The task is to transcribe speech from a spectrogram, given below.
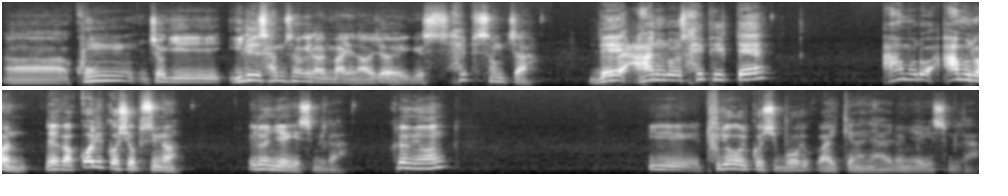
아, 공 저기 일삼성이라는 말이 나오죠. 이게 살피성자. 내 안으로 살필 때 아무로 아무런 내가 꺼릴 것이 없으면 이런 얘기겠습니다. 그러면 이 두려울 것이 뭐가 있겠느냐 이런 얘기겠습니다.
